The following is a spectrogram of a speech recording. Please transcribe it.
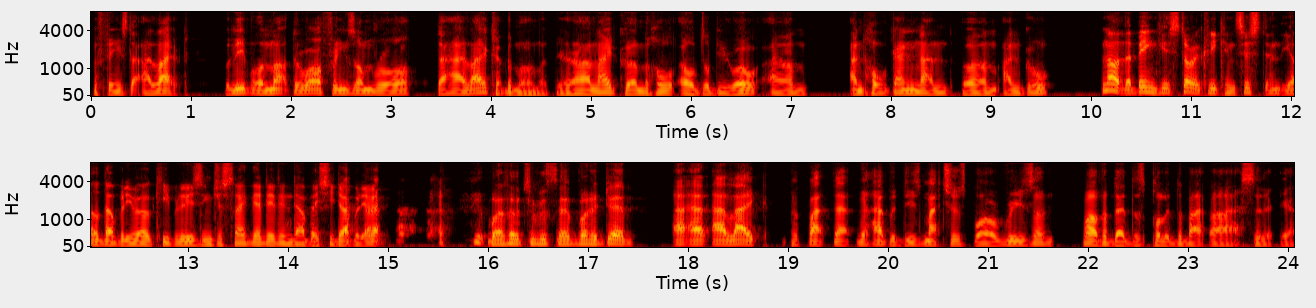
the things that I like. Believe it or not, there are things on Raw that I like at the moment. Yeah, I like um, the whole LWO um, and whole gangland um, angle. no, they're being historically consistent. The LWO keep losing just like they did in WCW. One hundred percent. But again, I, I I like the fact that we're having these matches for a reason rather than just pulling the back ass in it. Yeah,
